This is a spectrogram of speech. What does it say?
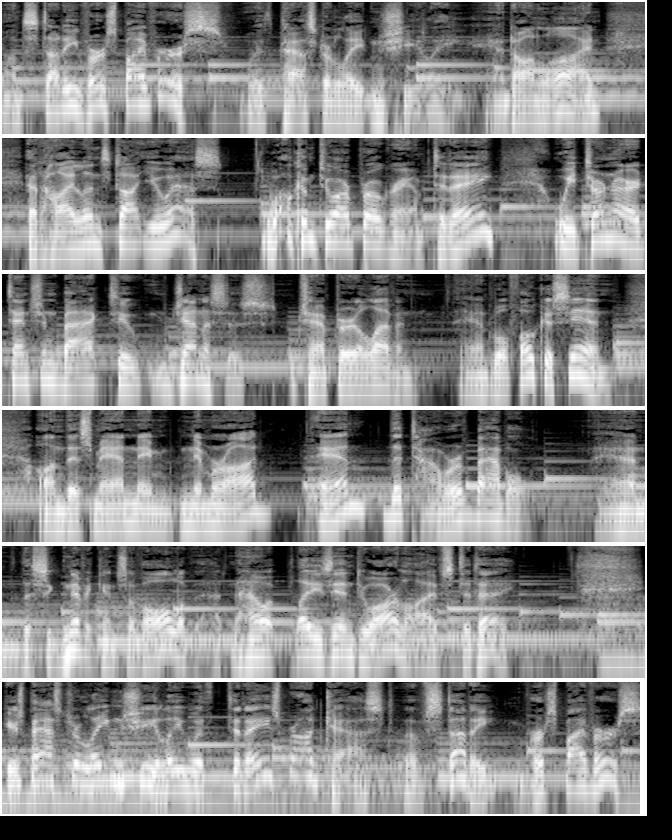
on Study Verse by Verse with Pastor Leighton Sheely and online at highlands.us. Welcome to our program. Today, we turn our attention back to Genesis chapter 11, and we'll focus in on this man named Nimrod and the Tower of Babel and the significance of all of that and how it plays into our lives today. Here's Pastor Leighton Sheely with today's broadcast of Study Verse by Verse.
